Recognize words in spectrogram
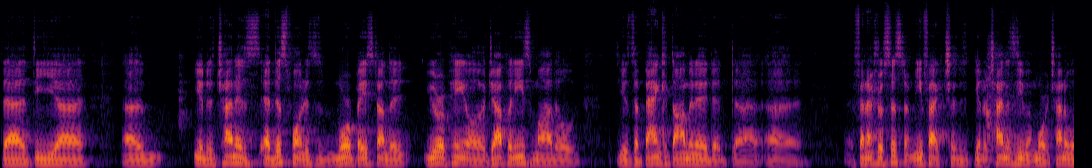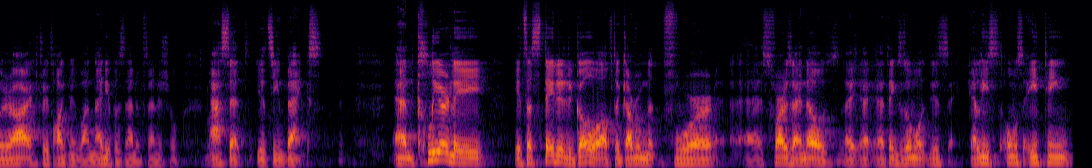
that the, uh, uh, you know, China is, at this point is more based on the European or Japanese model is a bank-dominated uh, uh, financial system. In fact, you know, China is even more. China, we are actually talking about 90% of financial asset is in banks. And clearly, it's a stated goal of the government for, as far as I know, I, I think it's, almost, it's at least almost 18,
